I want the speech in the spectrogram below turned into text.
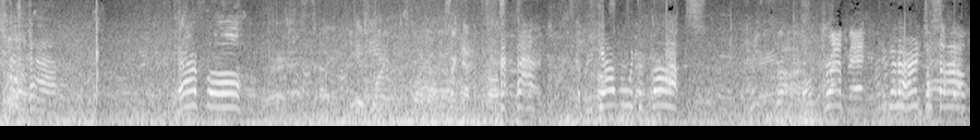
Careful! He is going. It's like got the cross. Be careful with the box! Don't drop it. You're gonna hurt yourself!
